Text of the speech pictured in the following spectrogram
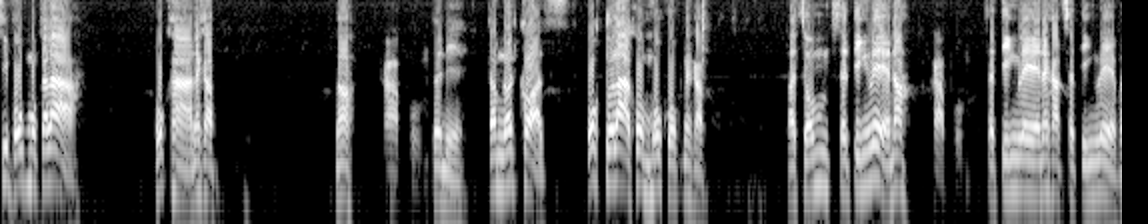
สิบหกมกราหกหานะครับเนาะครับผมตัวนี้กำหนดคลอด6ตุลาคม66นะครับ ผสมสติงเล่เนาะ ครับผมสติงเล่นะครับ สติงเล่ผ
